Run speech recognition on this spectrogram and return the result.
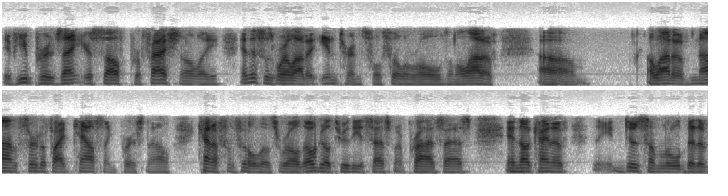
If you present yourself professionally, and this is where a lot of interns fulfill roles, and a lot of um, a lot of non-certified counseling personnel kind of fulfill those roles. They'll go through the assessment process and they'll kind of do some little bit of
